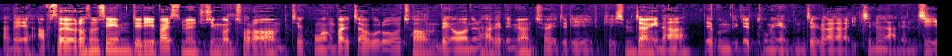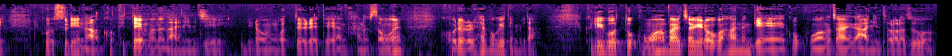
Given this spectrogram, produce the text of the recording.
아, 네. 앞서 여러 선생님들이 말씀해 주신 것처럼 이제 공황 발작으로 처음 내원을 하게 되면 저희들이 이렇게 심장이나 내분 비계통에 문제가 있지는 않은지 그리고 술이나 커피 때문은 아닌지 이런 것들에 대한 가능성을 고려를 해보게 됩니다. 그리고 또 공황 발작이라고 하는 게 꼭 공황 장애가 아니더라도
